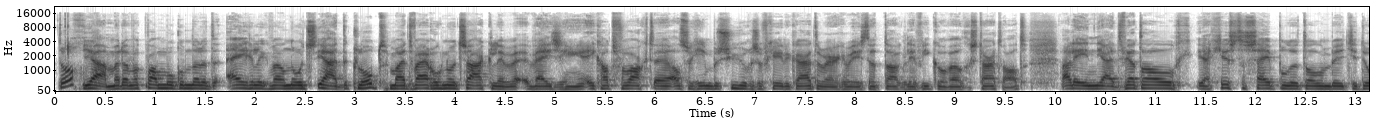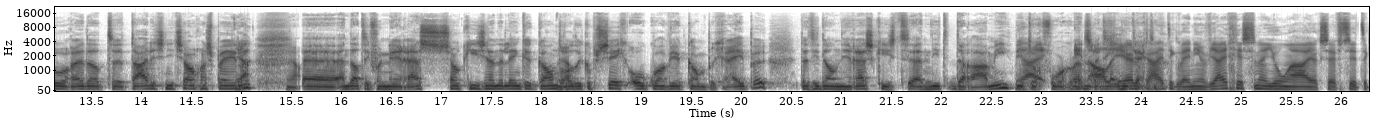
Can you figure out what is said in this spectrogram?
Toch? Ja, maar dat kwam ook omdat het eigenlijk wel nooit... Ja, dat klopt, maar het waren ook noodzakelijke wij- wijzigingen. Ik had verwacht, eh, als er geen blessures of gele kaarten waren geweest... dat Tagliafico wel gestart had. Alleen, ja, het werd al... Ja, gisteren zijpelde het al een beetje door, hè, dat Tadic niet zou gaan spelen. Ja, ja. Eh, en dat hij voor Neres zou kiezen aan de linkerkant. Ja. Wat ik op zich ook wel weer kan begrijpen. Dat hij dan Neres kiest en niet Darami. Die toch vorige in alle echt- eerlijkheid, ik weet niet of jij gisteren naar jonge Ajax heeft zitten,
